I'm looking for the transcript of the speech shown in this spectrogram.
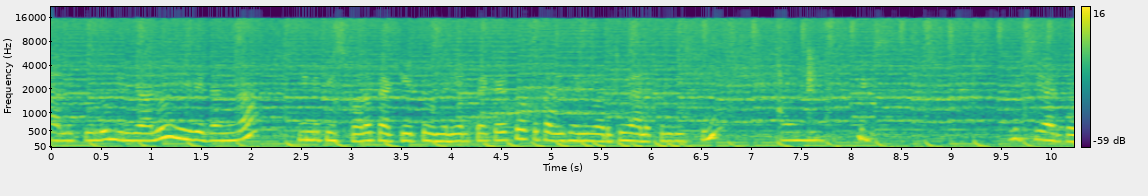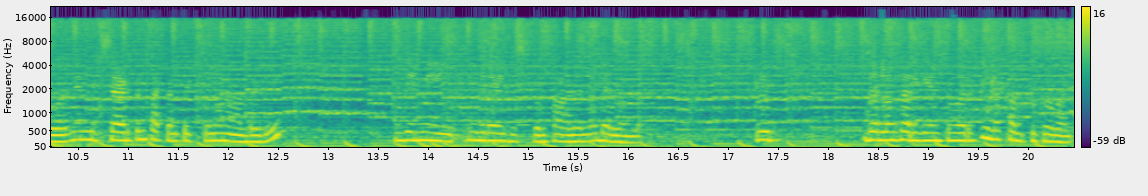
యాలకులు మిరియాలు ఈ విధంగా ఇన్ని తీసుకోవాలి. ప్యాకెట్ మిరియాల ప్యాకెట్ ఒక పదిహేను వరకు యాలకులు తీసుకుని మిక్స్ మిక్సీ ఆడుకోవాలి. నేను మిక్సీ ఆడుకుని పక్కన పెట్టుకున్నాను ఆల్రెడీ. దీన్ని ఇందులో వేసేసుకోవాలి పాలల్లో బెల్లంలో. బెల్లం కరిగేంత వరకు ఇలా కలుపుకోవాలి.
